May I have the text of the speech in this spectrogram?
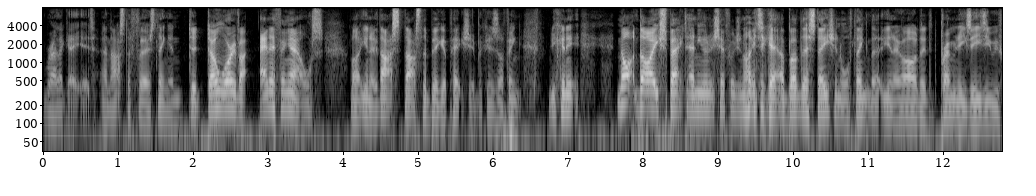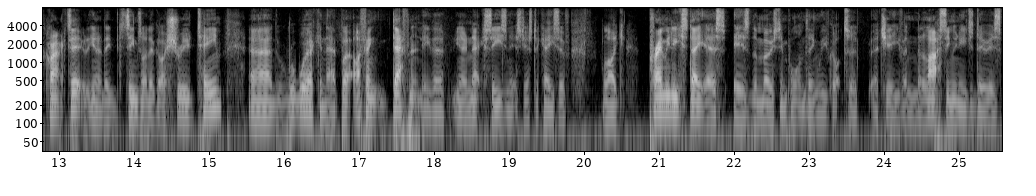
relegated, and that's the first thing. And d- don't worry about anything else. Like you know, that's that's the bigger picture because I think you can. Not that I expect anyone at Sheffield United to get above their station or think that you know, oh, the Premier League's easy, we've cracked it. You know, they, it seems like they've got a shrewd team uh, working there. But I think definitely the you know next season it's just a case of like Premier League status is the most important thing we've got to achieve, and the last thing we need to do is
